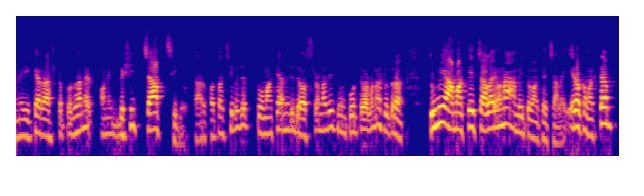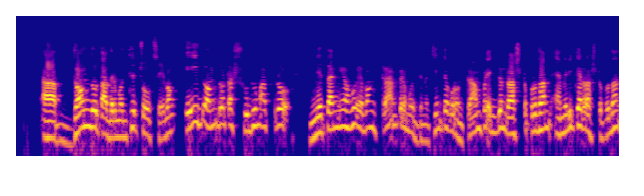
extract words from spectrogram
আমেরিকার রাষ্ট্রপ্রধানের অনেক বেশি চাপ ছিল। তার কথা ছিল যে, তোমাকে আমি যদি অস্ত্র না দিই, তুমি করতে পারবে না। সুতরাং তুমি আমাকে চালাইও না, আমি তোমাকে চালাই। এরকম একটা দ্বন্দ্ব তাদের মধ্যে চলছে এবং এই দ্বন্দ্বটা শুধুমাত্র নেতানিয়াহু এবং ট্রাম্পের মধ্যে না, চিন্তা করুন, ট্রাম্প একজন রাষ্ট্রপ্রধান, আমেরিকার রাষ্ট্রপ্রধান,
